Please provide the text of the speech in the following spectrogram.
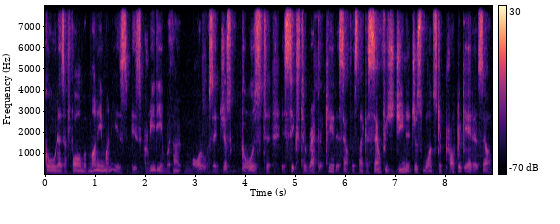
gold as a form of money. Money is is greedy and without morals. It just goes to it seeks to replicate itself. It's like a selfish gene. It just wants to propagate itself.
